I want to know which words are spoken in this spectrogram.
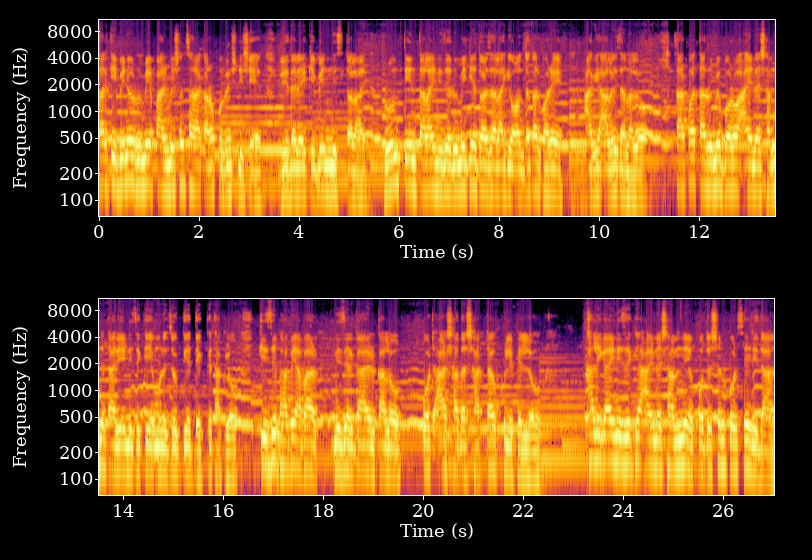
তার কেবিনের রুমে পারমিশন ছাড়া কারও প্রবেশ নিষেধ। হৃদয়ের কেবিন নিচতলায়। রুম তিন তলায় নিজের রুমে গিয়ে দরজা লাগিয়ে অন্ধকার ঘরে আগে আলোয় জানালো। তারপর তার রুমে বড় আয়নার সামনে দাঁড়িয়ে নিজেকে মনোযোগ দিয়ে দেখতে থাকল। কি যে ভাবে আবার নিজের গায়ের কালো কোট আর সাদা শার্টটাও খুলে ফেলল। খালি গায়ে নিজেকে আয়নার সামনে প্রদর্শন করছে রিদান।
